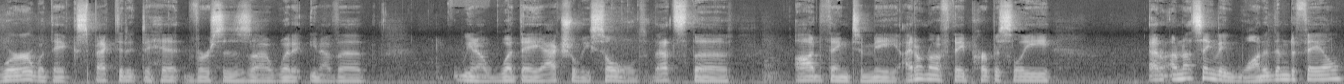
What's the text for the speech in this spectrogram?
were, what they expected it to hit versus uh, what it, you know, the, you know, what they actually sold. That's the odd thing to me. I don't know if they purposely. I I'm not saying they wanted them to fail,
